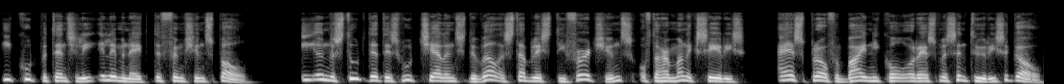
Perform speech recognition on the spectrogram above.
he could potentially eliminate the function's pole. He understood that this would challenge the well-established divergence of the harmonic series as proven by Nicole Oresme centuries ago.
